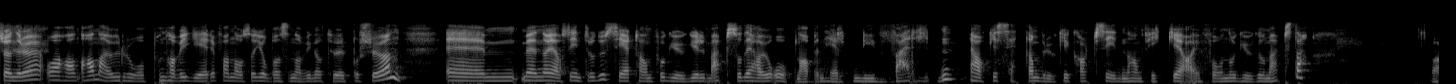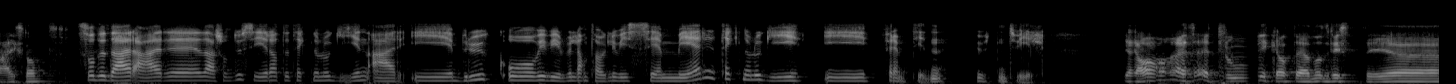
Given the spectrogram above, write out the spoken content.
Skjønner du? Og han, han, er jo rå på å navigere, for han har også jobba som navigatør på sjøen. Um, men jeg også introduserte han for Google Maps, og det har jo åpna opp en helt ny verden. Jeg har ikke sett han bruke kart siden han fikk iPhone og Google Maps, da. Nei, ikke sant. Så det der er, eh, det er som du sier, at teknologien er i bruk. Og vi vil vel antageligvis se mer teknologi i fremtiden. Uten tvil. Ja, jeg, jeg tror ikke at det er noe dristig eh,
